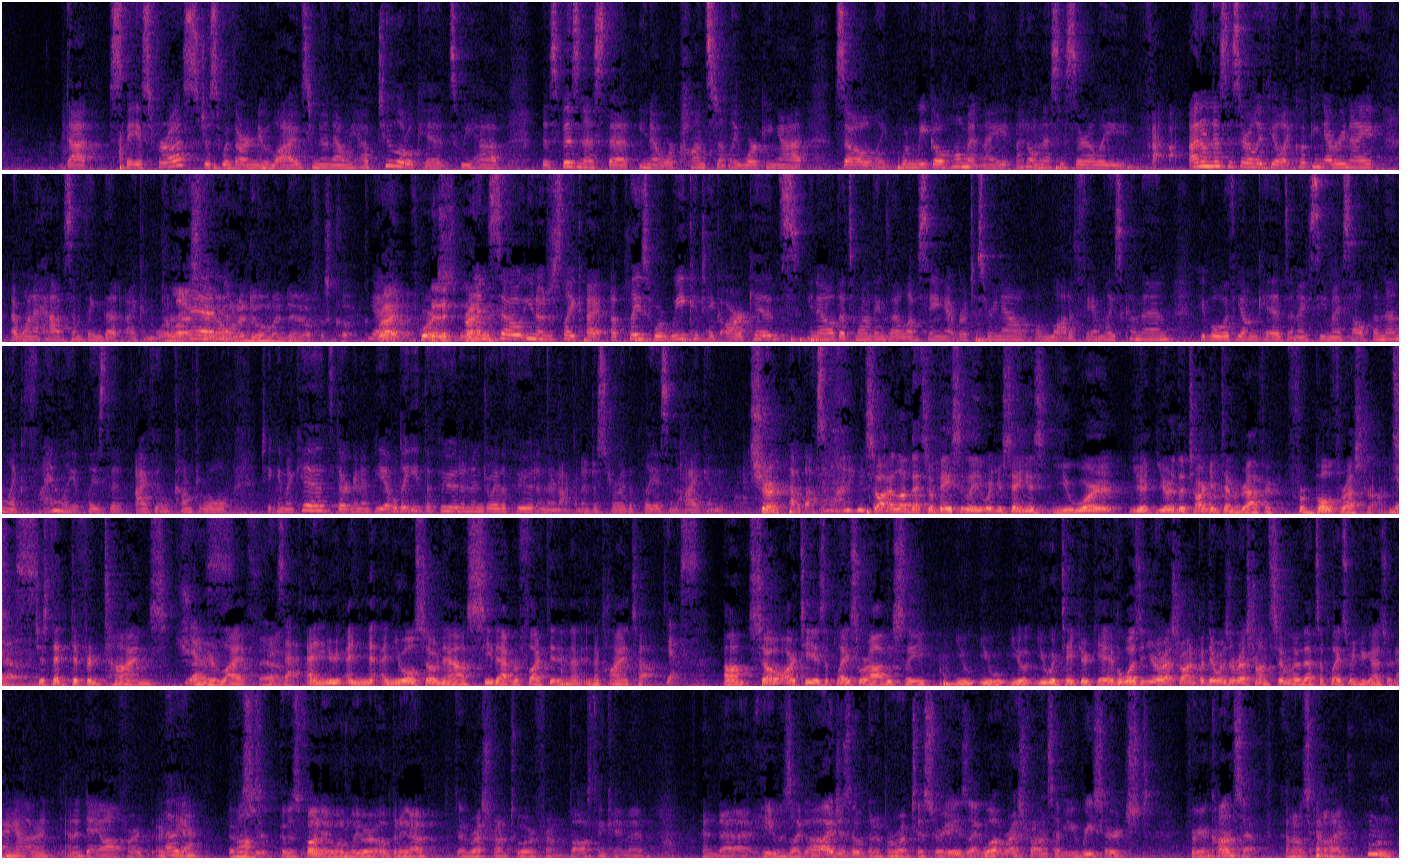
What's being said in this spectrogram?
that space for us just with our new lives. You know, now we have two little kids. We have this business that, you know, we're constantly working at. So like when we go home at night, I don't necessarily I, I don't necessarily feel like cooking every night. I want to have something that I can order the last in. thing i want to do on my day off is cook Yeah. Right. Of course. Right. And so, you know, just like a, a place where we could take our kids, you know, that's one of the things I love seeing at Rotisserie now. A lot of families come in, people with young kids, and I see myself in them. Like, finally, a place that I feel comfortable taking my kids. They're going to be able to eat the food and enjoy the food, and they're not going to destroy the place, and I can sure. have a glass of wine. So I love that. So basically, what you're saying is you were you're, you're the target demographic for both restaurants, Yes. just at different times in Yes. your life, Yeah. exactly. and you and and you also now see that reflected in the in the clientele. yes. Um, so RT is a place where obviously you, you, you, you would take your kid. If it wasn't your restaurant, but there was a restaurant similar, that's a place where you guys would hang out on a, on a day off or, or Oh, yeah. end. It was Awesome. it was funny when we were opening up. The restaurant tour from Boston came in, and uh, he was like, "Oh, I just opened up a rotisserie." He's like, "What restaurants have you researched for your concept?" And I was kind of like, "Hmm."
